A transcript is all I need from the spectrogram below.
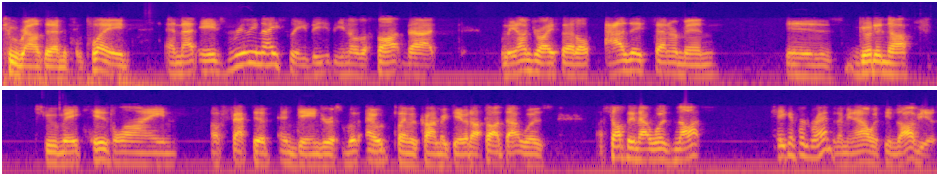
two rounds that Edmonton played. And that aged really nicely. The you know the thought that Leon Draisaitl as a centerman is good enough to make his line effective and dangerous without playing with Connor McDavid. I thought that was something that was not taken for granted. I mean, now it seems obvious,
